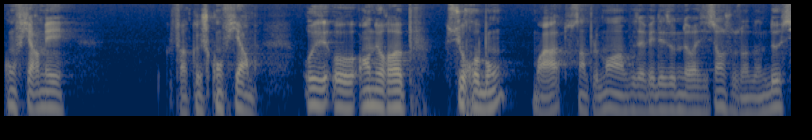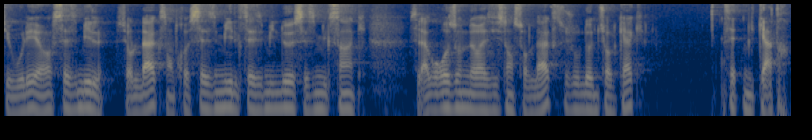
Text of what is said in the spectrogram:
confirmée, enfin que je confirme en Europe sur rebond, Voilà, tout simplement, hein, vous avez des zones de résistance, je vous en donne deux si vous voulez. 16 hein. 000 sur le DAX, entre 16 000, 16 200, 16 500, c'est la grosse zone de résistance sur le DAX. Je vous donne sur le CAC 7004,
